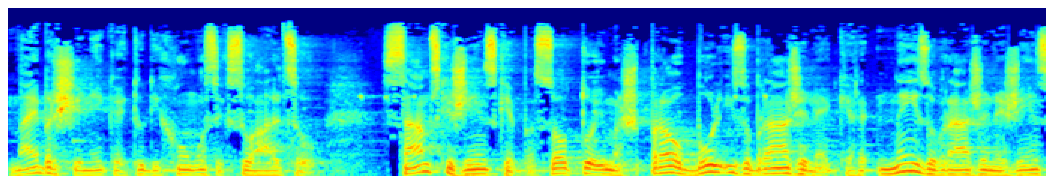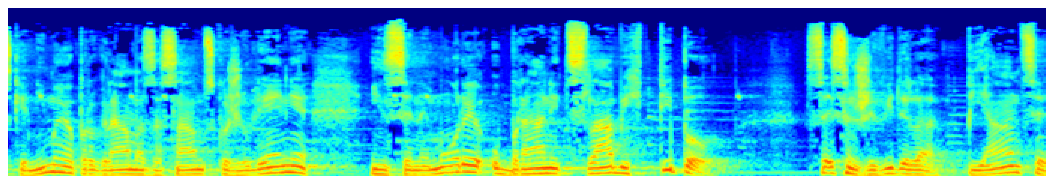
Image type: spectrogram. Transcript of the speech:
Najbrž je nekaj tudi homoseksualcev. Samske ženske pa so, to imaš prav, bolj izobražene, ker neizobražene ženske nimajo programa za samsko življenje in se ne morejo obraniti slabih tipov. Saj sem že videla pijance,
